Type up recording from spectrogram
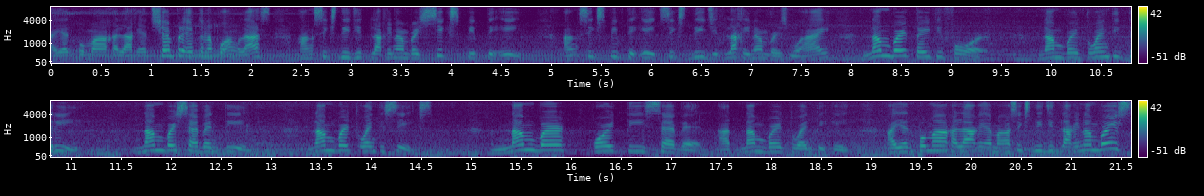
Ayan po mga kalaki. At syempre ito na po ang last, ang 6-digit lucky number 658. Ang 658, 6-digit lucky numbers mo ay number 34, number 23, number 17, number 26, number 47, at number 28. Ayan po mga kalaki ang mga 6-digit lucky numbers.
